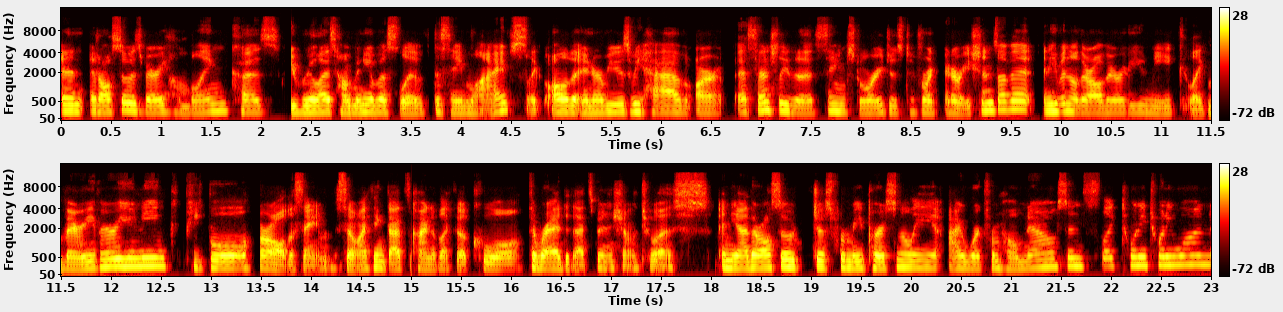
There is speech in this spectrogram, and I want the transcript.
And it also is very humbling because because you realize how many of us live the same lives. Like all of the interviews we have are essentially the same story, just different iterations of it. And even though they're all very unique, like very, very unique, people are all the same. So I think that's kind of like a cool thread that's been shown to us. And yeah, they're also just for me personally, I work from home now since like 2021.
